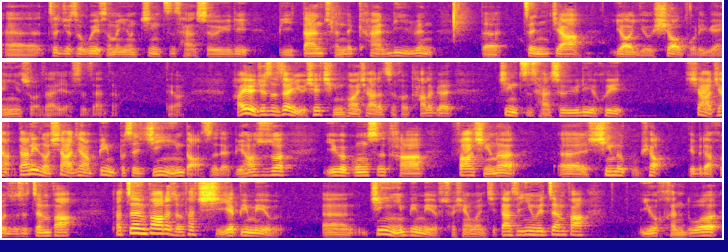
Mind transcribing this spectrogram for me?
呃，这就是为什么用净资产收益率比单纯的看利润的增加要有效果的原因所在，也是在这，对吧？还有就是在有些情况下的时候，它那个净资产收益率会下降，但那种下降并不是经营导致的。比方是说，一个公司它发行了呃新的股票，对不对？或者是增发，它增发的时候，它企业并没有嗯经营并没有出现问题，但是因为增发有很多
